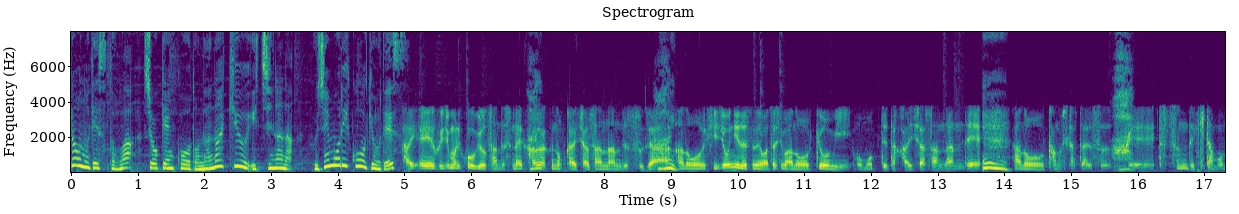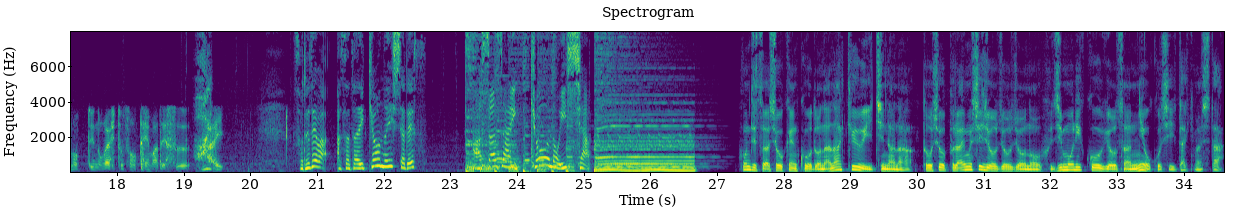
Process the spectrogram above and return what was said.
今日のゲストは証券コード7917藤森工業です。はい、えー、藤森工業さんですね、科学の会社さんなんですが、はい、あの非常にですね、私もあの興味を持ってた会社さんなんで、えー、あの楽しかったです、はい、えー、包んできたものっていうのが一つのテーマです。はい。はい、それでは朝鮮今日の一社です。朝鮮今日の一社。本日は証券コード7917東証プライム市場上場の藤森工業さんにお越しいただきました。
